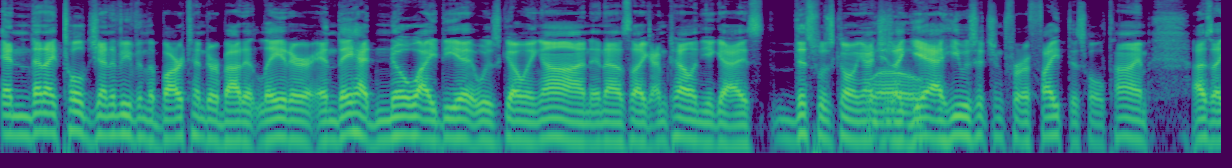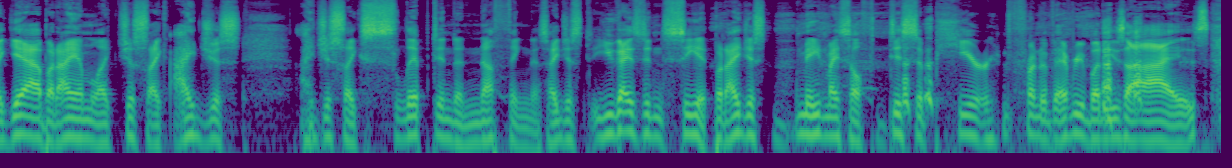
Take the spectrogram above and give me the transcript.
and then I told Genevieve and the bartender about it later, and they had no idea it was going on. And I was like, "I'm telling you guys, this was going on." She's like, "Yeah, he was itching for a fight this whole time." I was like, "Yeah, but I am like just like I just." I just like slipped into nothingness. I just you guys didn't see it, but I just made myself disappear in front of everybody's eyes.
